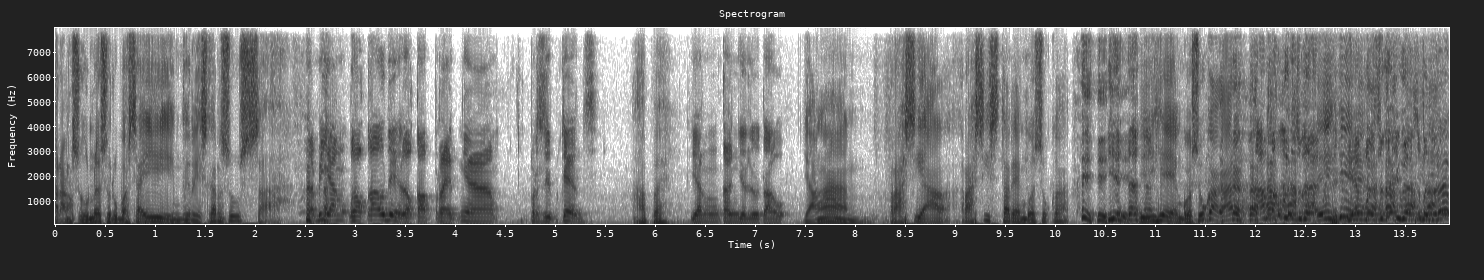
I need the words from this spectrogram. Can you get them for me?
Orang Sunda suruh bahasa Inggris kan susah. Tapi yang lokal deh Lokal pride-nya Persib Chance Apa? Yang Kang Jalu tahu Jangan rasial, rasistar yang gue suka. iya, yang gue suka kan. Sama gue juga Iya. Yang gue suka juga sebenarnya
